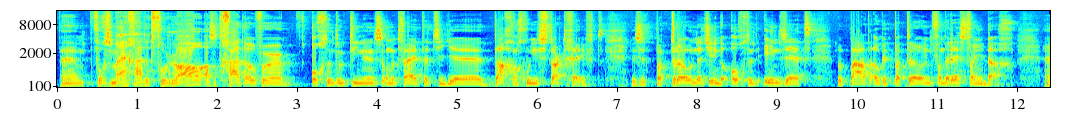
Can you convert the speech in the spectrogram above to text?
ehm, volgens mij gaat het vooral als het gaat over ochtendroutines om het feit dat je je dag een goede start geeft. Dus het patroon dat je in de ochtend inzet bepaalt ook het patroon van de rest van je dag. Eh,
